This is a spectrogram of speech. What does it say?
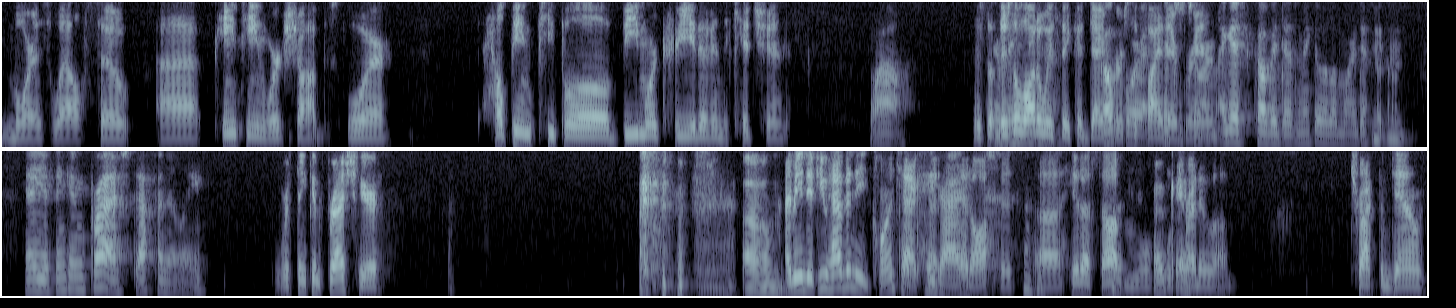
more as well so uh painting workshops or helping people be more creative in the kitchen Wow. there's a, there's a lot of ways they could Go for it. diversify their Pitch it to 'em. brand I guess COVID does make it a little more difficult. hmm Yeah, you're thinking fresh, definitely. we're thinking fresh here um, i mean if you have any contacts Hey, at guys. head office uh hit us up and we'll, Okay. we'll try to um, track them down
